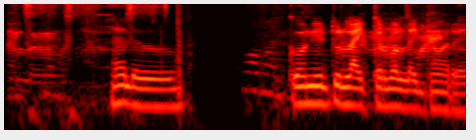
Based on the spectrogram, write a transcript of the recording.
Hello hello. কোন একটু লাইক করবার লাগবে আমারে।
